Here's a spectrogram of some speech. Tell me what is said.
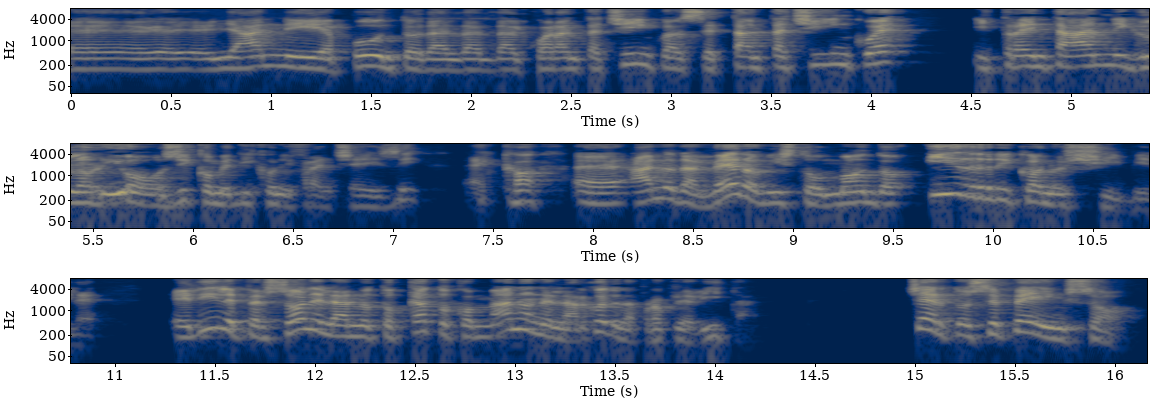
eh, gli anni appunto dal, dal, dal 45 al 75, i 30 anni gloriosi, come dicono i francesi, ecco, eh, hanno davvero visto un mondo irriconoscibile e lì le persone l'hanno toccato con mano nell'arco della propria vita. Certo, se penso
